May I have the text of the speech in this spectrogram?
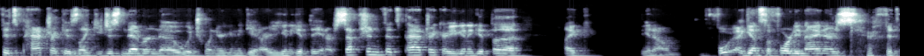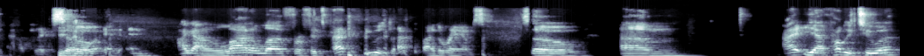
Fitzpatrick is like you just never know which one you're going to get. Are you going to get the interception Fitzpatrick? Are you going to get the like you know for, against the 49ers Fitzpatrick? So yeah. and, and I got a lot of love for Fitzpatrick. He was drafted by the Rams. So um I yeah, probably Tua,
